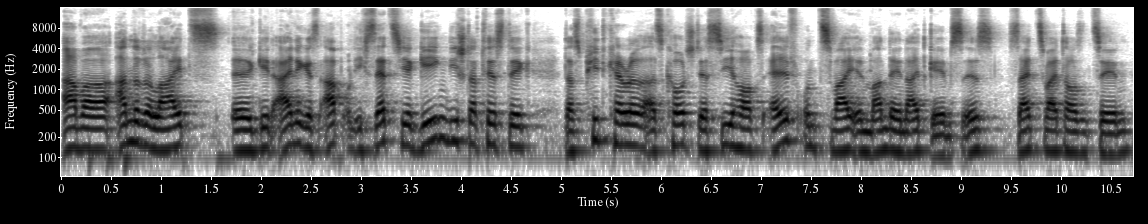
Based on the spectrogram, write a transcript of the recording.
aber under the lights äh, geht einiges ab und ich setze hier gegen die Statistik, dass Pete Carroll als Coach der Seahawks 11 und 2 in Monday Night Games ist, seit 2010.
